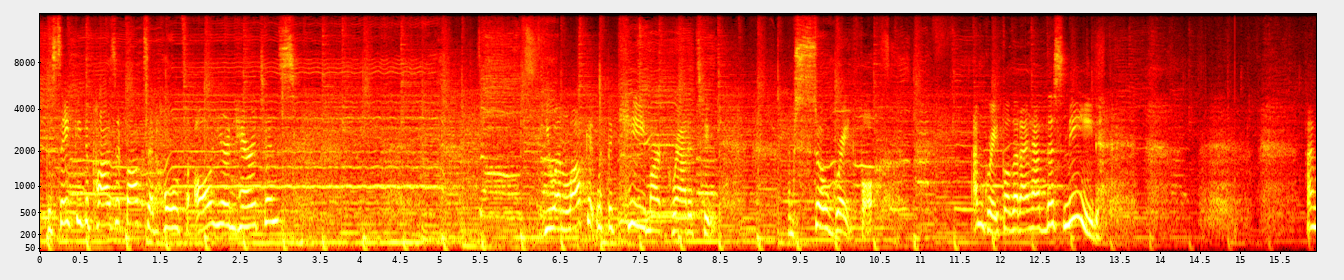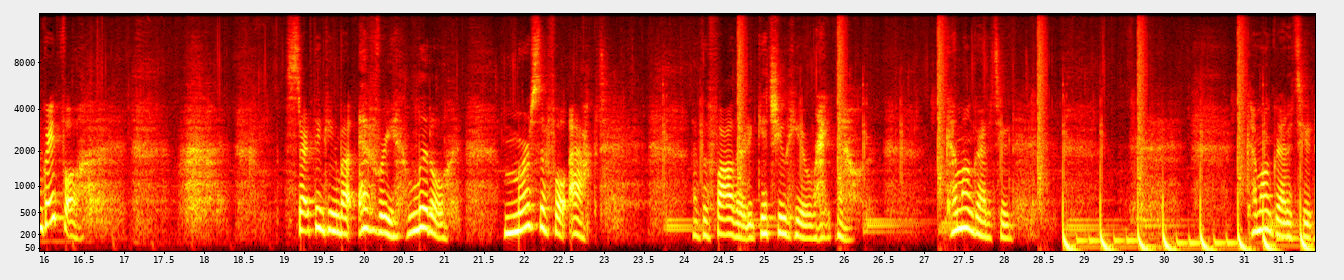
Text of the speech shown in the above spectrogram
the safety deposit box that holds all your inheritance You unlock it with the key marked gratitude. I'm so grateful. I'm grateful that I have this need. I'm grateful. Start thinking about every little merciful act of the Father to get you here right now. Come on, gratitude. Come on, gratitude.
